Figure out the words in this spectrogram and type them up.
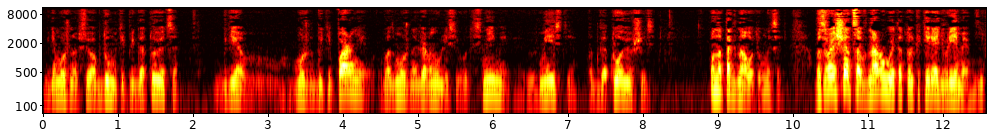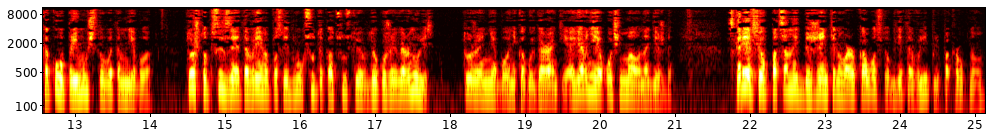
где можно все обдумать и приготовиться, где, может быть, и парни, возможно, вернулись и вот с ними, вместе, подготовившись. Он отогнал эту мысль. Возвращаться в нору – это только терять время. Никакого преимущества в этом не было. То, что псы за это время после двух суток отсутствия вдруг уже вернулись, тоже не было никакой гарантии, а вернее очень мало надежды. Скорее всего, пацаны без Женькиного руководства где-то влипли по-крупному,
